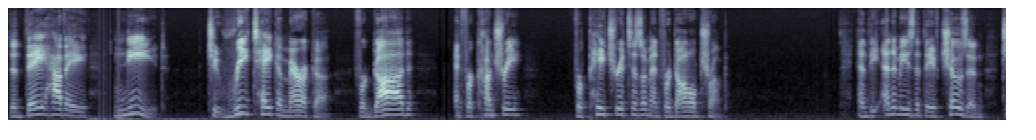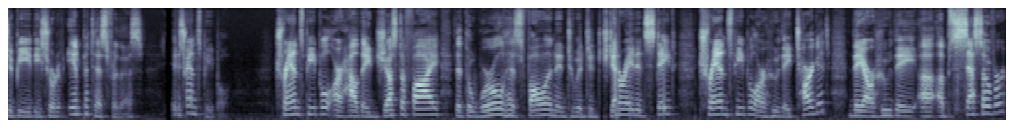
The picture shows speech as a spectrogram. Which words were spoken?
that they have a need to retake America for God and for country, for patriotism and for Donald Trump. And the enemies that they've chosen to be the sort of impetus for this is trans people. Trans people are how they justify that the world has fallen into a degenerated state. Trans people are who they target. They are who they uh, obsess over.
